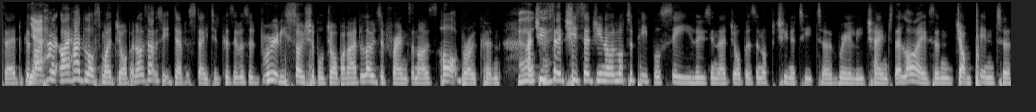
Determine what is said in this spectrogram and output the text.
said because I, had, I had lost my job and I was absolutely devastated because it was a really sociable job and I had loads of friends and I was heartbroken. And she said, she said, you know, a lot of people see losing their job as an opportunity to really change their lives and jump into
